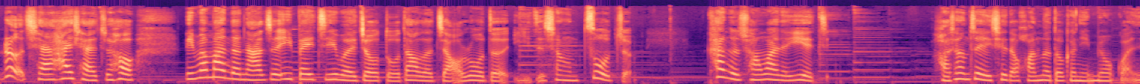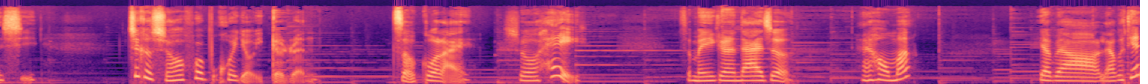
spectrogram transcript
热起来、嗨起来之后，你慢慢的拿着一杯鸡尾酒，躲到了角落的椅子上坐着，看着窗外的夜景，好像这一切的欢乐都跟你没有关系。这个时候会不会有一个人走过来说：“嘿，怎么一个人待在这？还好吗？”要不要聊个天？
